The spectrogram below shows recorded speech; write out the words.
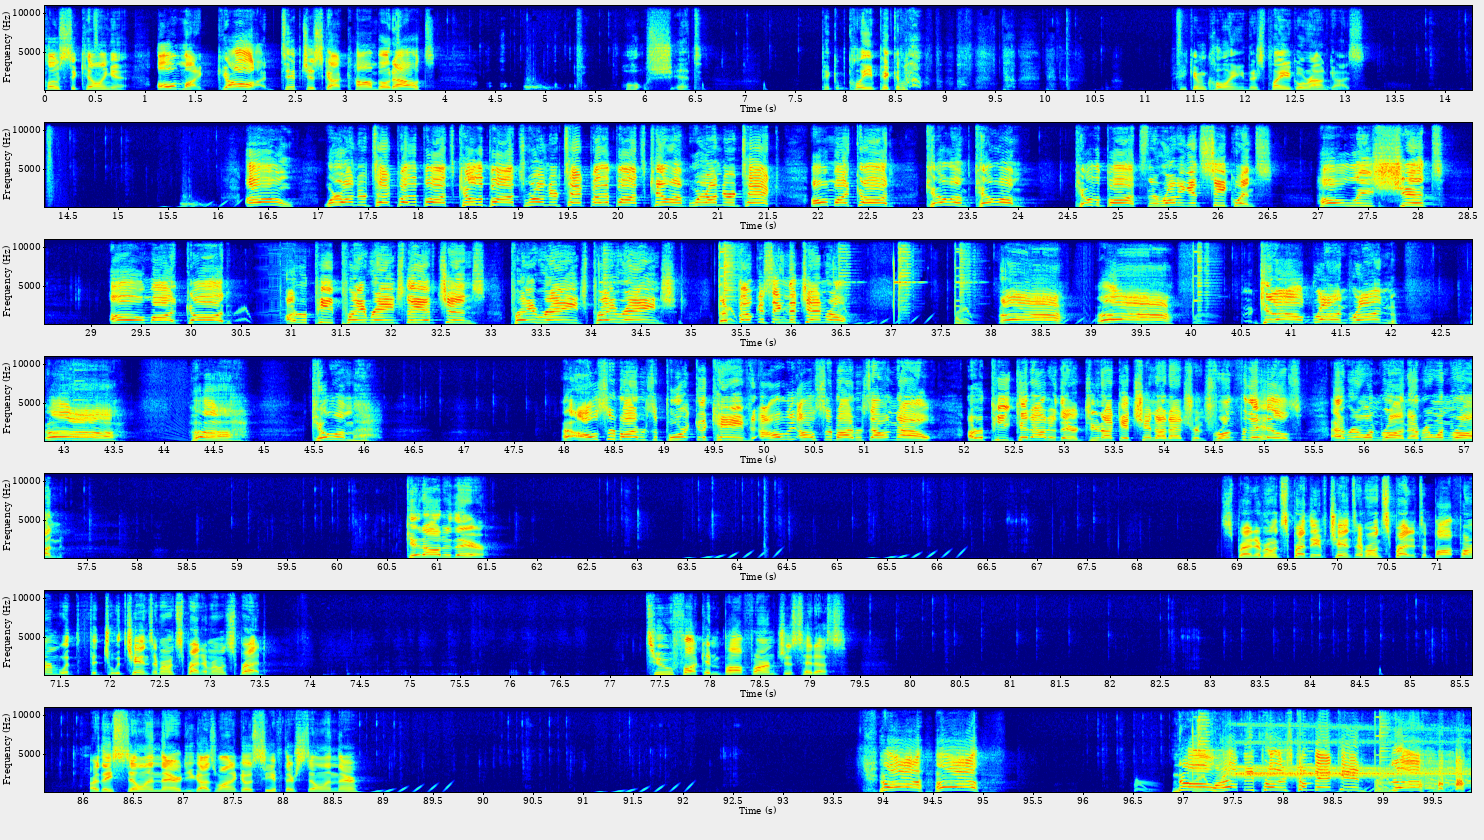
close to killing it. Oh my god! Dip just got comboed out. Oh shit. Pick him clean. Pick him. Up. pick him clean. There's plenty to go around, guys. Oh! We're under attack by the bots! Kill the bots! We're under attack by the bots! Kill them! We're under attack! Oh my god! Kill them! Kill them! Kill the bots! They're running in sequence! Holy shit! Oh my god! I repeat, pray range, they have chins! Pray range! Pray range! They're focusing the general! Ah! Ah! Get out! Run! Run! Ah! Ah! Kill him! All survivors support the cave! All, all survivors out now! I repeat, get out of there! Do not get chin on entrance! Run for the hills! Everyone run! Everyone run! Get out of there! Spread. Everyone spread. They have chins. Everyone spread. It's a bot farm with with chins. Everyone spread. Everyone spread. Two fucking bot farms just hit us. Are they still in there? Do you guys want to go see if they're still in there? Ah! Ah! No! Help me, brothers! Come back in! Ah!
